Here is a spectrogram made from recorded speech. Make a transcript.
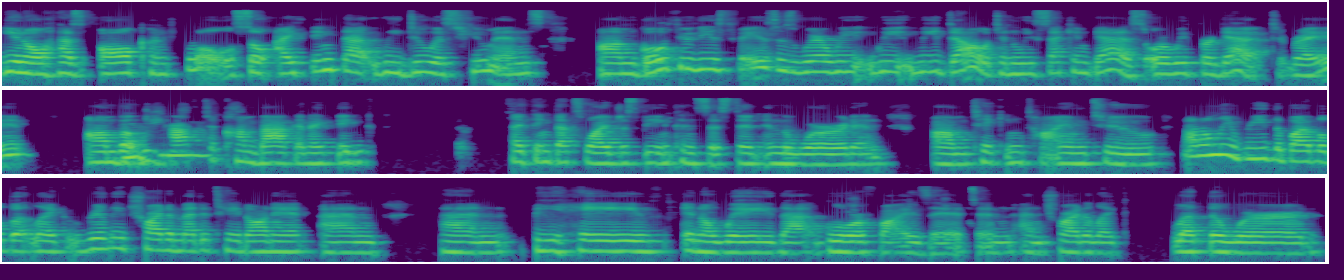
you know has all control. So i think that we do as humans um, go through these phases where we we we doubt and we second guess or we forget, right? Um, but mm-hmm. we have to come back, and I think I think that's why just being consistent in the word and um, taking time to not only read the Bible but like really try to meditate on it and and behave in a way that glorifies it and and try to like let the word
